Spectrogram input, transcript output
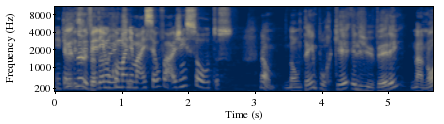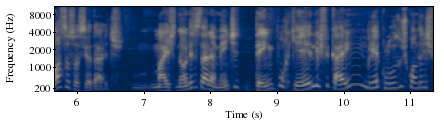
Então eles não, viveriam como animais selvagens soltos. Não, não tem por que eles viverem na nossa sociedade. Mas não necessariamente tem por que eles ficarem reclusos quando eles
